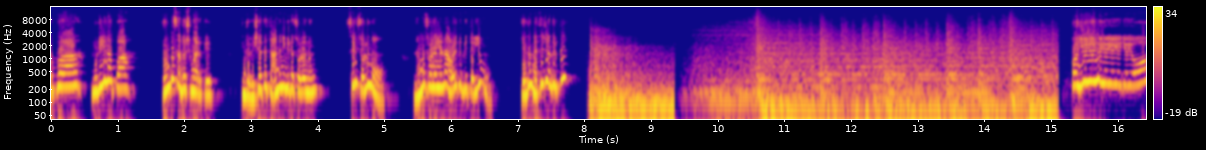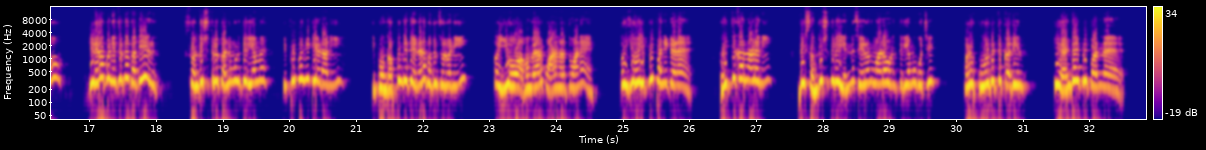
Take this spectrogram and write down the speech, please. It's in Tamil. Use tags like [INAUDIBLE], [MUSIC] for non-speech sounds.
அப்பா முடியலப்பா. ரொம்ப சந்தோஷமா இருக்கு. இந்த விஷயத்த சாந்தினி கிட்ட சொல்லணும். சரி சொல்லுவோம். நம்ம சொல்லலைன்னா அவளுக்கு எப்படி தெரியும்? ஏதோ மெசேஜ் வந்திருக்கு. ஐயோ என்னடா பண்ணி வச்சிருக்க கதீர்? சந்தோஷத்துல கண்ணு மூணு தெரியாம இப்படி பண்ணிட்டியாடா நீ. இப்போ உங்க அப்பன் கிட்ட என்னடா பதில் சொல்வ நீ? ஐயோ அவன் வேற பாடம் நடத்துவானே. ஐயோ இப்படி பண்ணிட்டேனே. பைத்தியக்காரனாடா நீ. நீ சந்தோஷத்துல என்ன செய்யணுமாடா உனக்கு தெரியாம போச்சு. அட கூறுகிட்ட கதீர் ஏன்டா இப்படி பண்ண?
